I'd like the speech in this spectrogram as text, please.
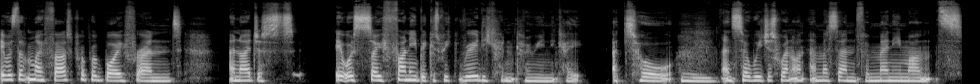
It was the, my first proper boyfriend. And I just, it was so funny because we really couldn't communicate at all. And so we just went on MSN for many months,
